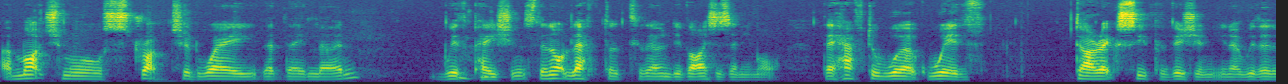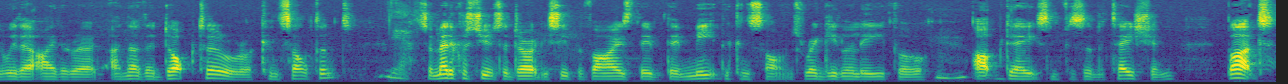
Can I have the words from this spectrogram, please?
a much more structured way that they learn with mm-hmm. patients. They're not left to, to their own devices anymore. They have to work with direct supervision, you know, with, a, with a, either a, another doctor or a consultant. Yeah. So medical students are directly supervised. They, they meet the consultants regularly for mm-hmm. updates and facilitation. But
